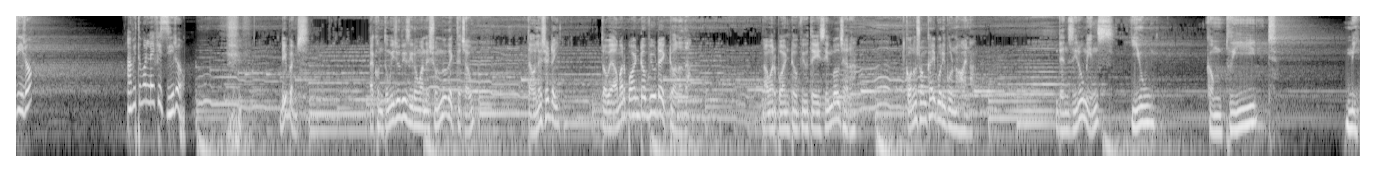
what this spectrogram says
জিরো আমি তোমার লাইফে জিরো ডিপেন্ডস এখন তুমি যদি জিরো মানে শূন্য দেখতে চাও, তাহলে সেটাই। তবে আমার পয়েন্ট অফ ভিউটা একটু আলাদা। আমার পয়েন্ট অফ ভিউতে এই সিম্বল ছাড়া কোনো সংখ্যাই পরিপূর্ণ হয় না। Then zero means you complete me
